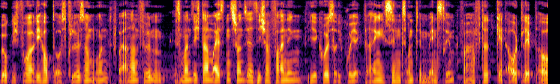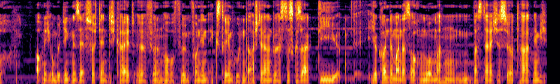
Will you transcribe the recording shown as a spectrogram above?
wirklich vorher die Hauptausflößung und bei anderen Filmen ist man sich da meistens schon sehr sicher, vor allen Dingen je größer die Projekte eigentlich sind und im Mainstream verhaftet. Get Out lebt auch auch nicht unbedingt eine Selbstverständlichkeit äh, für einen Horrorfilm von den extrem guten Darstellern. Du hast das gesagt. Die, hier konnte man das auch nur machen, was der Regisseur tat, nämlich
